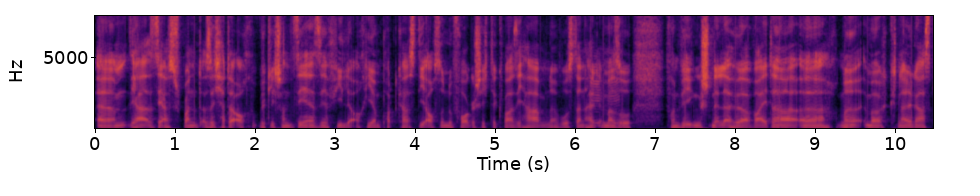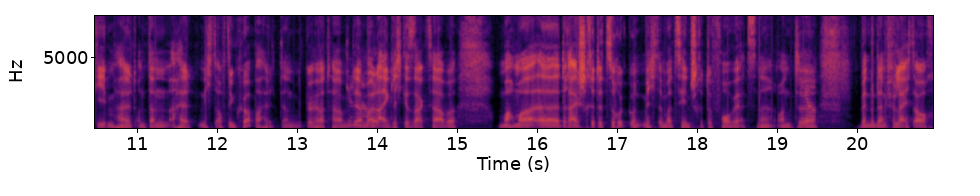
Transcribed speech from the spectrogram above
Ähm, ja, sehr spannend. Also ich hatte auch wirklich schon sehr, sehr viele auch hier im Podcast, die auch so eine Vorgeschichte quasi haben, ne? wo es dann halt mhm. immer so von wegen schneller, höher, weiter, äh, ne? immer Knallgas geben halt und dann halt nicht auf den Körper halt dann gehört haben, genau. der mal eigentlich gesagt habe, mach mal äh, drei Schritte zurück und nicht immer zehn Schritte vorwärts. Ne? Und äh, ja. wenn du dann vielleicht auch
